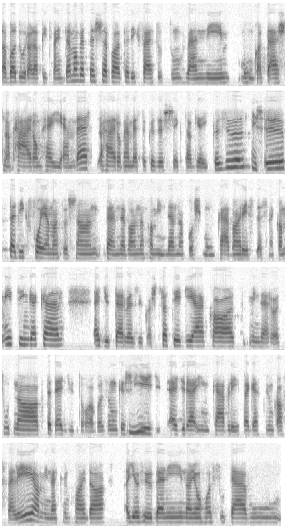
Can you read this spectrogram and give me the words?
a Badur Alapítvány támogatásával pedig fel tudtunk venni munkatársnak három helyi embert, a három embert a közösség tagjai közül, és ők pedig folyamatosan benne vannak a mindennapos munkában, részt vesznek a meetingeken, együtt tervezzük a stratégiákat, mindenről tudnak, tehát együtt dolgozunk, és mm. így egyre inkább lépegetünk afelé, ami nekünk majd a a jövőbeni nagyon hosszú távú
